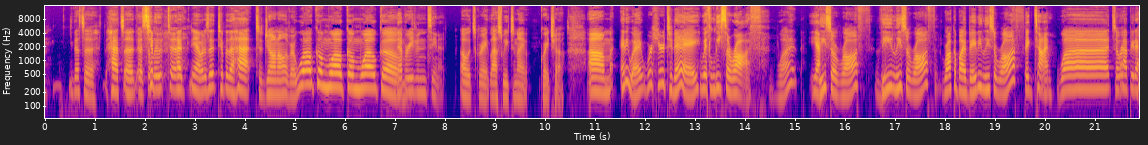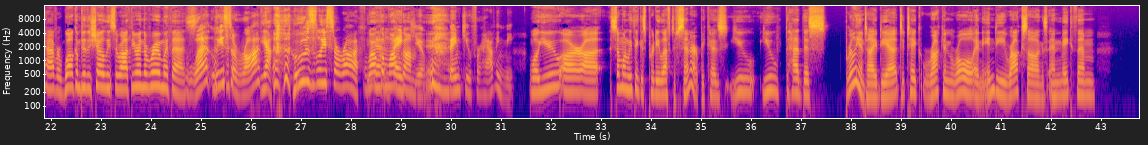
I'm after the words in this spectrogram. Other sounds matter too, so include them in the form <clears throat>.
that's a hat's a, a, tip, salute to- a- yeah. What is it? Tip of the hat to John Oliver. Welcome, welcome, welcome. Never even seen it. Oh, it's great. Last week tonight, great show. Um. Anyway, we're here today. With Lisa Roth. What? Yeah. Lisa Roth. The Lisa Roth, Rockabye Baby, Lisa Roth. Big time. What? So happy to have her. Welcome to the show, Lisa Roth. You're in the room with us. What? Lisa Roth? Yeah. <laughs> Who's Lisa Roth? Welcome, welcome. Thank you. <laughs> Thank you for having me. Well, you are uh, someone we think is pretty left of center because you you had this brilliant idea to take rock and roll and indie rock songs and make them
